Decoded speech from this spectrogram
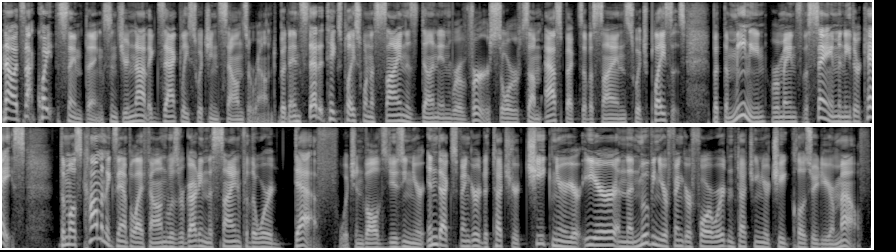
Now, it's not quite the same thing since you're not exactly switching sounds around, but instead it takes place when a sign is done in reverse or some aspects of a sign switch places, but the meaning remains the same in either case. The most common example I found was regarding the sign for the word deaf, which involves using your index finger to touch your cheek near your ear and then moving your finger forward and touching your cheek closer to your mouth.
